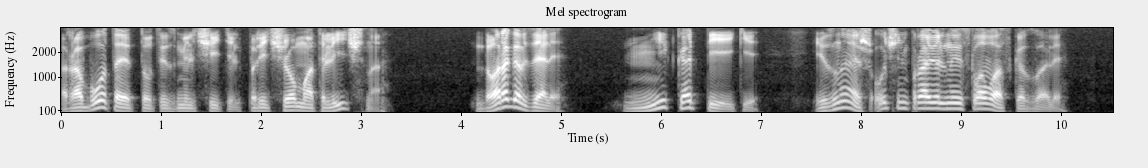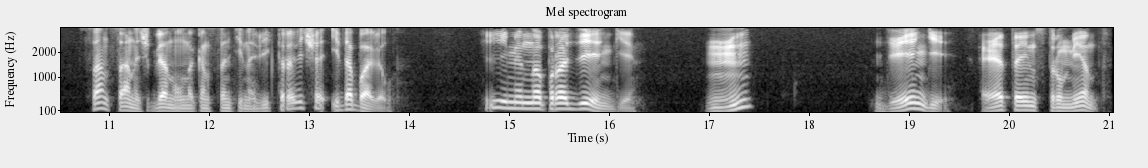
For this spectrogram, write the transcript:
Работает тот измельчитель, причем отлично. Дорого взяли? Ни копейки. И знаешь, очень правильные слова сказали. Сан Саныч глянул на Константина Викторовича и добавил. Именно про деньги. М? Деньги — это инструмент.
